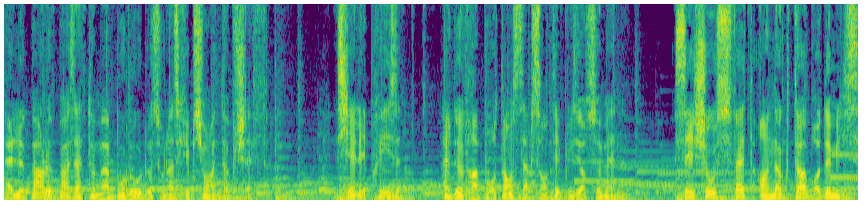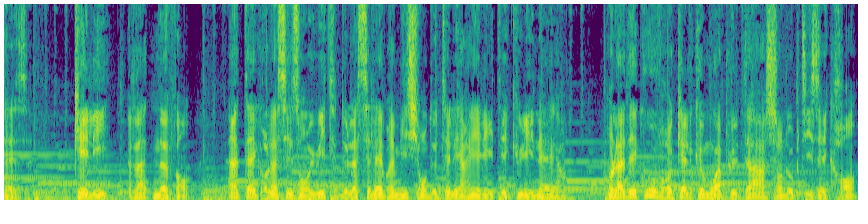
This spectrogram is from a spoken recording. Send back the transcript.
Elle ne parle pas à Thomas Boulot de son inscription à Top Chef. Si elle est prise, elle devra pourtant s'absenter plusieurs semaines. C'est chose faite en octobre 2016. Kelly, 29 ans, intègre la saison 8 de la célèbre émission de télé-réalité culinaire. On la découvre quelques mois plus tard sur nos petits écrans,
